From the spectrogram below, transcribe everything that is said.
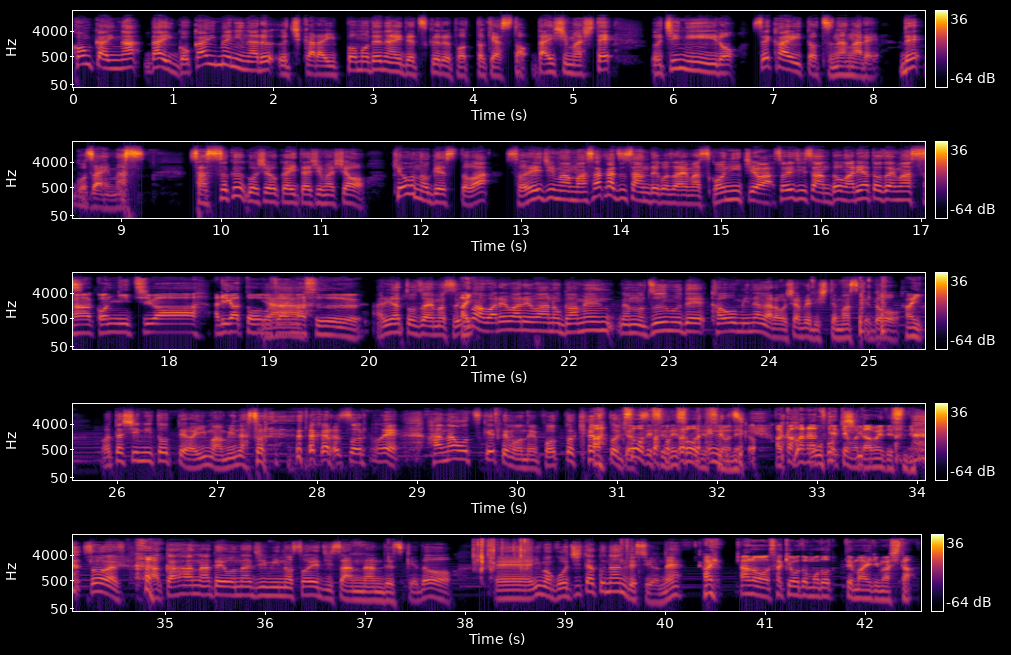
今回が第5回目になるうちから一歩も出ないで作るポッドキャスト。題しましてうちに色世界とつながれでございます。早速ご紹介いたしましょう。今日のゲストは、添島正和さんでございます。こんにちは。添島さんどうもありがとうございます。あ、こんにちは。ありがとうございます。ありがとうございます。はい、今我々はあの画面、あの、ズームで顔を見ながらおしゃべりしてますけど、はい。私にとっては今みんなそれ、だからそのね、鼻をつけてもね、ポッドキャストじゃそうですよね、そうですよね。赤鼻つけてもダメですね。そうなんです。赤鼻でおなじみの添地さんなんですけど、えー、今ご自宅なんですよね。はい。あの、先ほど戻ってまいりました。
